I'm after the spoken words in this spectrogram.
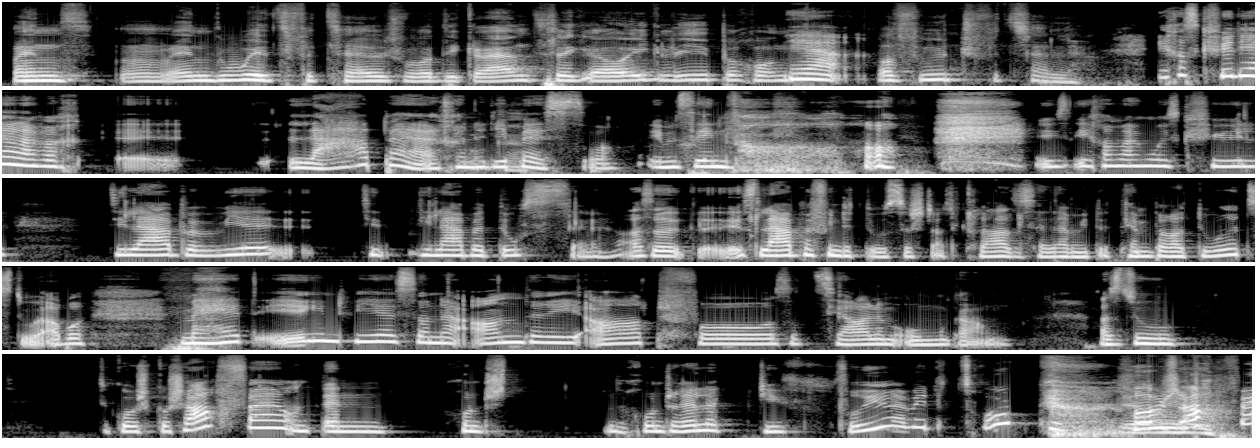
wenn's, wenn du jetzt erzählst, wo die Grenzlinge euch bekommt, ja. was würdest du erzählen? Ich habe das Gefühl, die haben einfach äh, leben können okay. die besser. Im Sinne von, ich, ich habe manchmal das Gefühl, die leben wie, die, die leben draußen. Also das Leben findet draußen statt. Klar, das hat auch mit der Temperatur zu tun, aber man hat irgendwie so eine andere Art von sozialem Umgang. Also du, du gehst arbeiten und dann kommst dann kommst du relativ früh wieder zurück vom ja, Arbeiten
